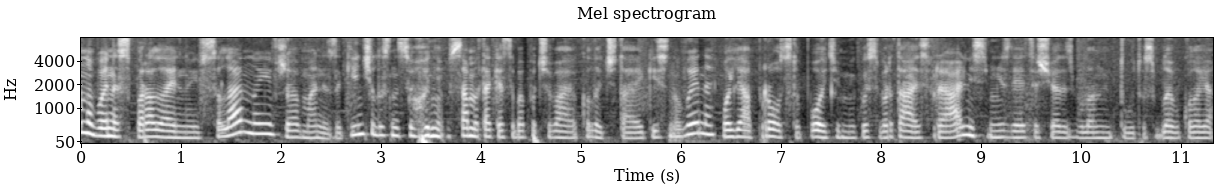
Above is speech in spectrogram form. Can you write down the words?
А новини з паралельної вселенної вже в мене закінчились на сьогодні. Саме так я себе почуваю, коли читаю якісь новини, бо я просто потім якось вертаюсь в реальність. Мені здається, що я десь була не тут, особливо коли я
